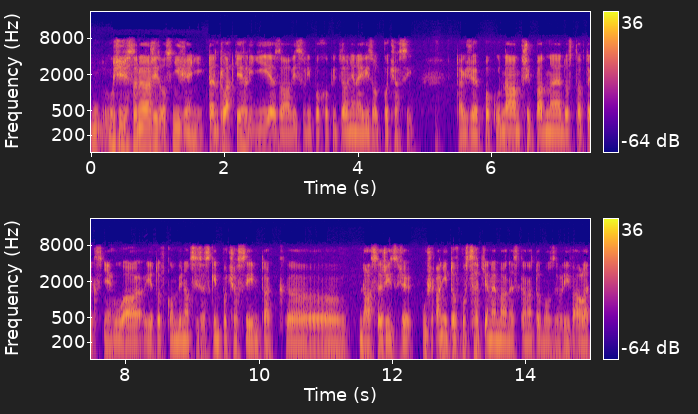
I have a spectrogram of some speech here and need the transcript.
určitě se nedá říct o snížení. Ten tlak těch lidí je závislý pochopitelně nejvíc od počasí. Takže pokud nám připadne dostatek sněhu a je to v kombinaci se hezkým počasím, tak uh, dá se říct, že už ani to v podstatě nemá dneska na to moc vliv, ale,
